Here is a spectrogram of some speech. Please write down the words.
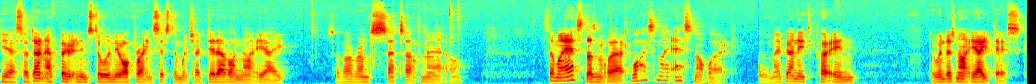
Yeah, so I don't have boot and install a new operating system, which I did have on 98. So if I run setup now, so my S doesn't work. Why does my S not work? Well, maybe I need to put in the Windows 98 disk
